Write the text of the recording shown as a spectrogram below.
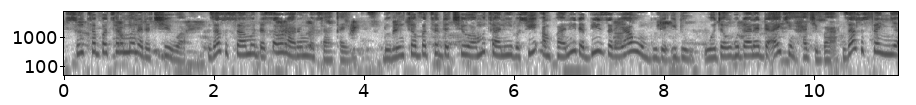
Sun tabbatar mana da cewa za su samar da tsauraran matakai domin tabbatar da cewa mutane ba su yi amfani da bizar yawon buɗe ido wajen gudanar da aikin haji ba. Za su sanya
